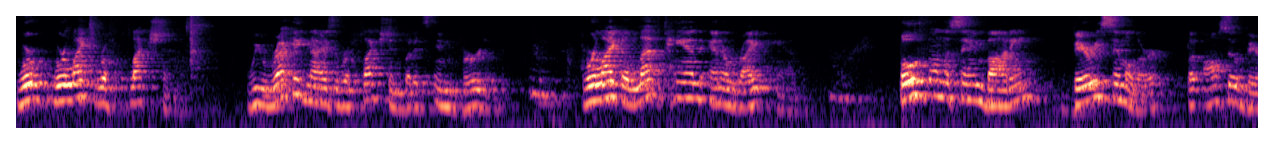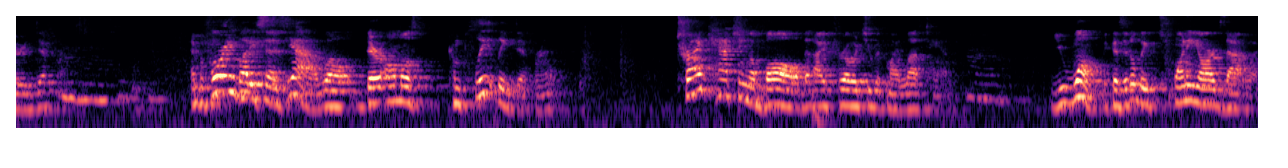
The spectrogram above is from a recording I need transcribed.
We're, we're like reflections. We recognize the reflection, but it's inverted. We're like a left hand and a right hand, both on the same body, very similar, but also very different. And before anybody says, yeah, well, they're almost completely different, try catching a ball that I throw at you with my left hand. You won't, because it'll be 20 yards that way.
